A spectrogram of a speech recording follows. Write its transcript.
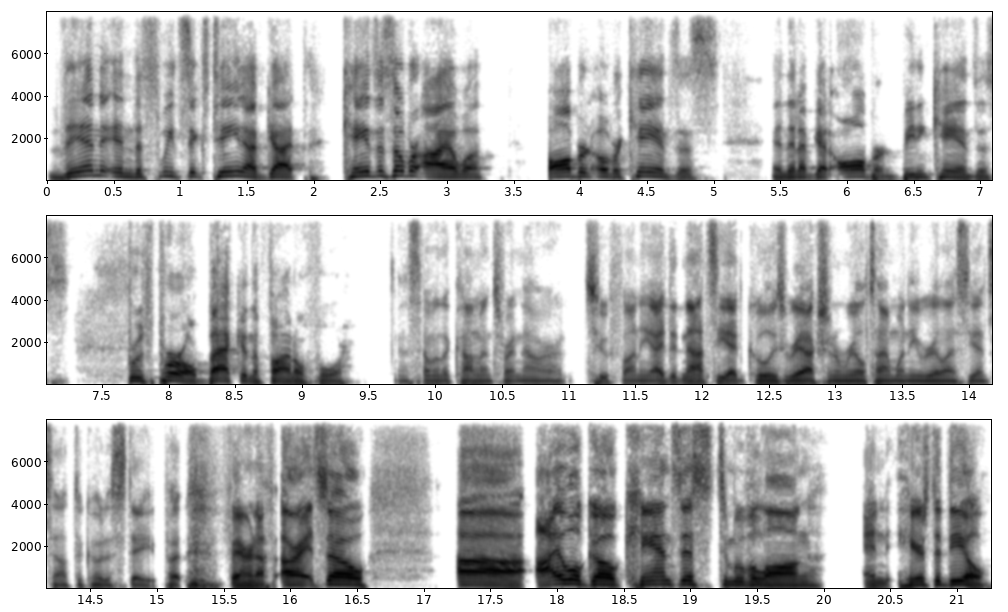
then in the Sweet 16, I've got Kansas over Iowa, Auburn over Kansas, and then I've got Auburn beating Kansas. Bruce Pearl back in the Final Four. Some of the comments right now are too funny. I did not see Ed Cooley's reaction in real time when he realized he had South Dakota State, but fair enough. All right, so uh, I will go Kansas to move along, and here's the deal:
